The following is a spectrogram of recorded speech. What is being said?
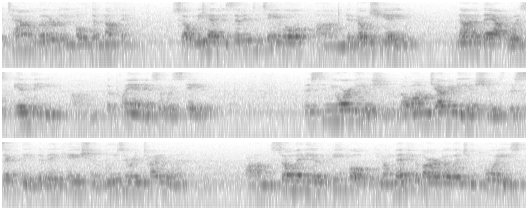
the town literally owed them nothing. So we had to sit at the table, um, negotiate, none of that was in the, um, the plan as it was stated. The seniority issue, the longevity issues, the sick leave, the vacation, loser entitlement. Um, so many of the people, you know, many of our village employees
